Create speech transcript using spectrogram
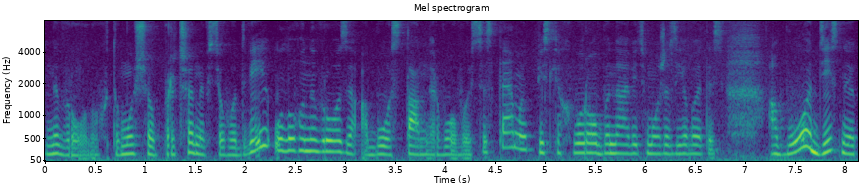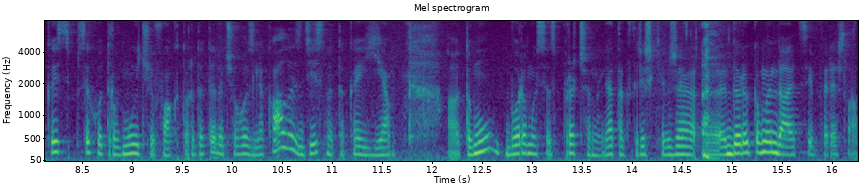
невролог, тому що причини всього дві у логоневроза, або стан нервової системи після хвороби навіть може з'явитись, або дійсно якийсь психотравмуючий фактор. Дитина чогось злякалась, дійсно таке є. Тому боремося з причиною. Я так трішки вже е, до рекомендацій перейшла.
